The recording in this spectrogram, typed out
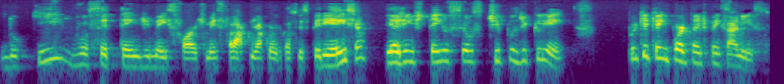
do que você tem de mês forte, mês fraco, de acordo com a sua experiência, e a gente tem os seus tipos de clientes. Por que, que é importante pensar nisso?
